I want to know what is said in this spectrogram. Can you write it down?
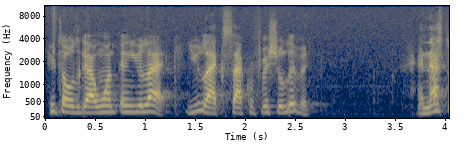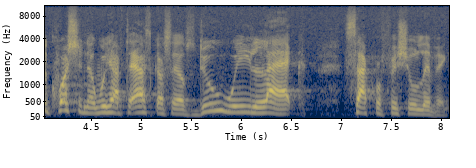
He told the guy one thing you lack you lack sacrificial living. And that's the question that we have to ask ourselves do we lack sacrificial living?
